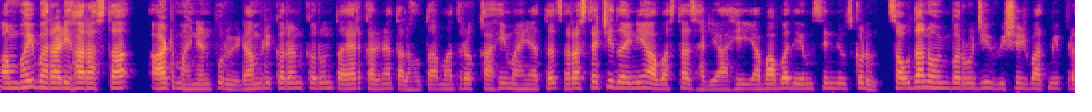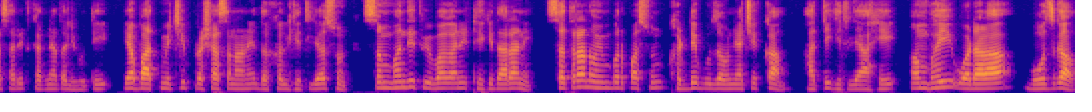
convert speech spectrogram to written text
अंभई भराडी हा रस्ता आठ महिन्यांपूर्वी डांबरीकरण करून तयार करण्यात आला होता. मात्र काही महिन्यातच रस्त्याची दयनीय अवस्था झाली आहे. याबाबत एमसी न्यूजकडून चौदा नोव्हेंबर रोजी विशेष बातमी प्रसारित करण्यात आली होती. या बातमीची प्रशासनाने दखल घेतली असून संबंधित विभाग आणि ठेकेदाराने सतरा नोव्हेंबरपासून खड्डे बुजवण्याचे काम हाती घेतले आहे. अंभई वडाळा भोजगाव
